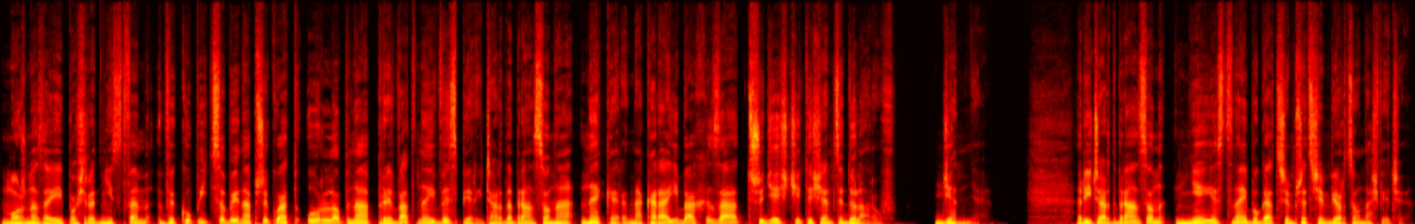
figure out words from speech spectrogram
Można za jej pośrednictwem wykupić sobie na przykład urlop na prywatnej wyspie Richarda Bransona Necker na Karaibach za 30 tysięcy dolarów dziennie. Richard Branson nie jest najbogatszym przedsiębiorcą na świecie.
